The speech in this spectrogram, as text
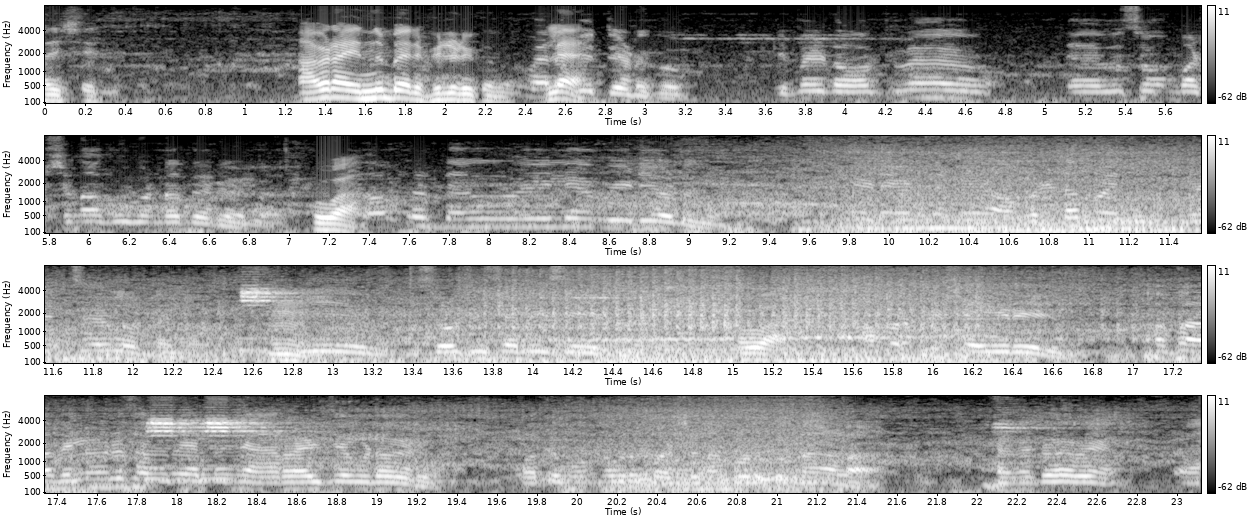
അത് ശരി. അവരാ ഇന്നും ബെനിഫിറ്റ് എടുക്കുന്നു അല്ലേ? എടുക്കും. ഇപ്പൊ ഈ ഡോക്ടർ ദിവസവും ഭക്ഷണമൊക്കെ കൊണ്ടു തരുമല്ലോ. ഉവ്വ. ഡോക്ടർ വീഡിയോ എടുക്കും. വീഡിയോ എടുത്തിട്ട് അവരുടെ ഫ്രണ്ട്സുകളുണ്ടല്ലോ ഉം. ഈ സോഷ്യൽ സർവീസ് ചെയ്യുന്നത്. ഉവ്വ. അവർക്ക് ഷെയർ ചെയ്യും. അപ്പൊ അതിലൊരു സാറ് എല്ലാം ഞായറാഴ്ച ഇവിടെ വരും. പത്ത് മുന്നൂറ് ഭക്ഷണം കൊടുക്കുന്ന ആളാ. എന്നിട്ട് പറയാം ആ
